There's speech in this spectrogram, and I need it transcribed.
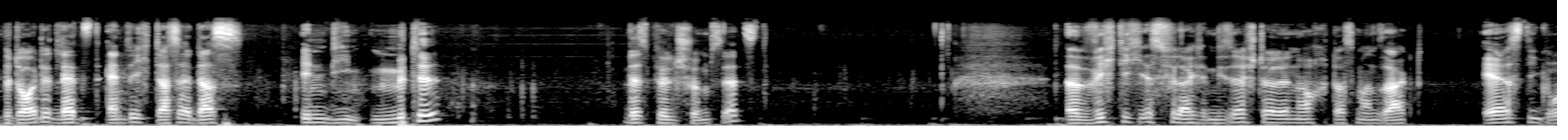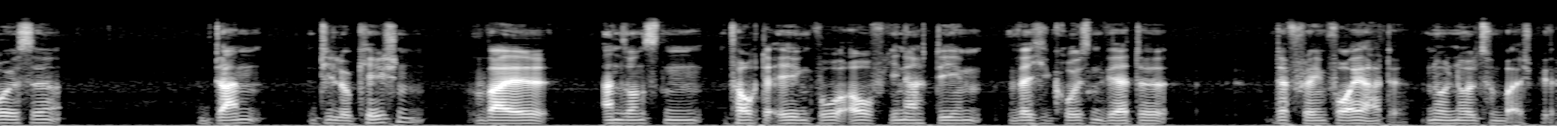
bedeutet letztendlich, dass er das in die Mitte des Bildschirms setzt äh, wichtig ist vielleicht an dieser Stelle noch, dass man sagt, erst die Größe, dann die Location, weil ansonsten taucht er irgendwo auf, je nachdem, welche Größenwerte der Frame vorher hatte. 00 zum Beispiel.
